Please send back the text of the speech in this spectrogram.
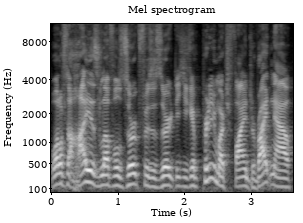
one of the highest level Zerg vs Zerg that you can pretty much find right now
